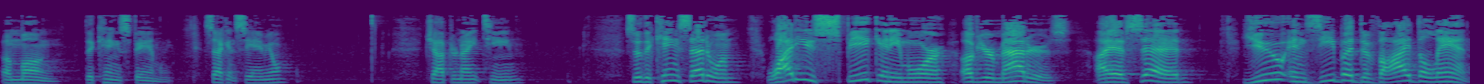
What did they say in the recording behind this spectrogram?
among the king's family. 2 Samuel chapter 19. So the king said to him, why do you speak any more of your matters? I have said, you and Ziba divide the land.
